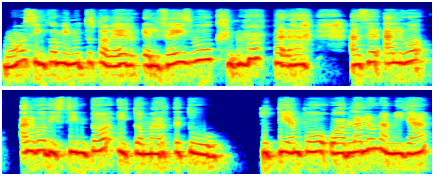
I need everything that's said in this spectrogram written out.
¿no? Cinco minutos para ver el Facebook, ¿no? Para hacer algo, algo distinto y tomarte tu, tu tiempo o hablarle a una amiga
